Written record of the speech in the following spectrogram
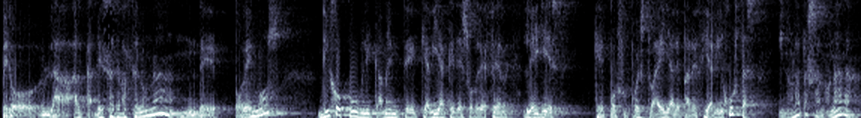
Pero la alcaldesa de Barcelona, de Podemos, dijo públicamente que había que desobedecer leyes que por supuesto a ella le parecían injustas y no le ha pasado nada.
